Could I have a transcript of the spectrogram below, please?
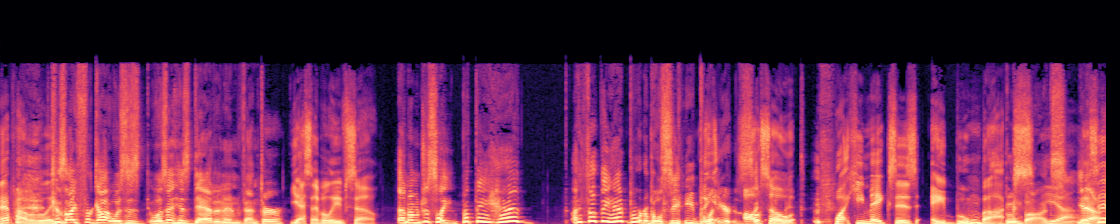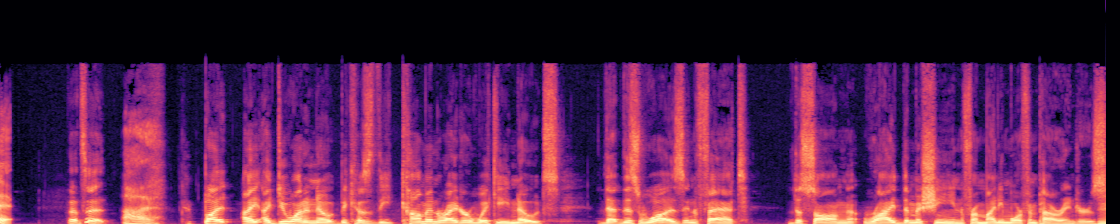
Yeah, probably. Because I forgot was his wasn't his dad an inventor? yes, I believe so. And I'm just like, but they had. I thought they had portable CD players. Also, what he makes is a boombox. boombox. Yeah. yeah, That's it. That's it. Uh, But I, I do want to note because the Kamen Rider Wiki notes that this was, in fact, the song Ride the Machine from Mighty Morphin Power Rangers.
